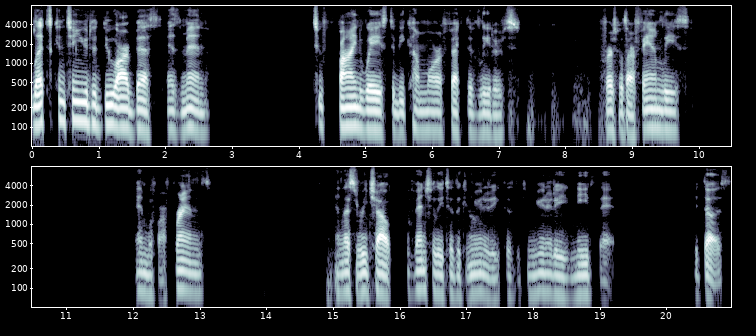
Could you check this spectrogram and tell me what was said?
let's continue to do our best as men to find ways to become more effective leaders. First with our families and with our friends. And let's reach out eventually to the community because the community needs that. It does.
